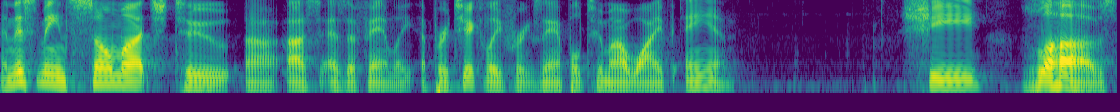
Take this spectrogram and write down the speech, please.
And this means so much to uh, us as a family, uh, particularly, for example, to my wife, Anne. She loves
